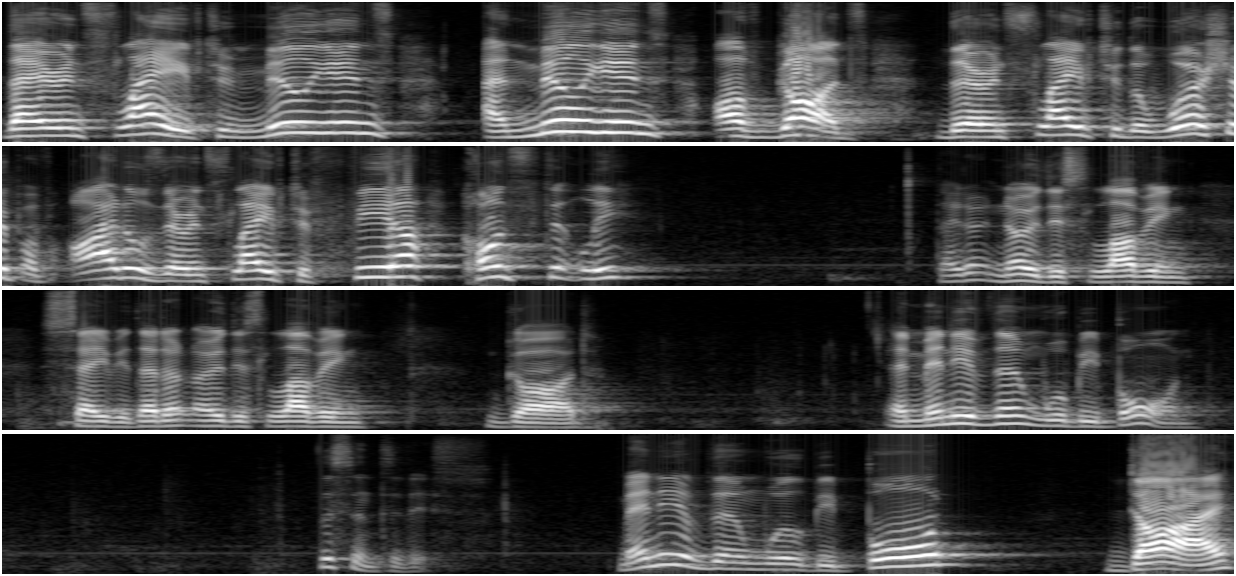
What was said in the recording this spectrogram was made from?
They are enslaved to millions and millions of gods. They're enslaved to the worship of idols. They're enslaved to fear constantly. They don't know this loving Savior. They don't know this loving God. And many of them will be born. Listen to this. Many of them will be born, die,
